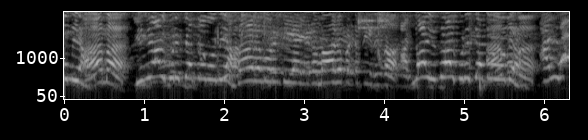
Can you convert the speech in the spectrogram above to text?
பூமியா ஆமா. இதுதான் குருச்சேத்திர பூமியா இடமாகப்பட்டது இதுதான். அல்லா இதுதான் குருச்சேத்திர பூமியா. அல்லா!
